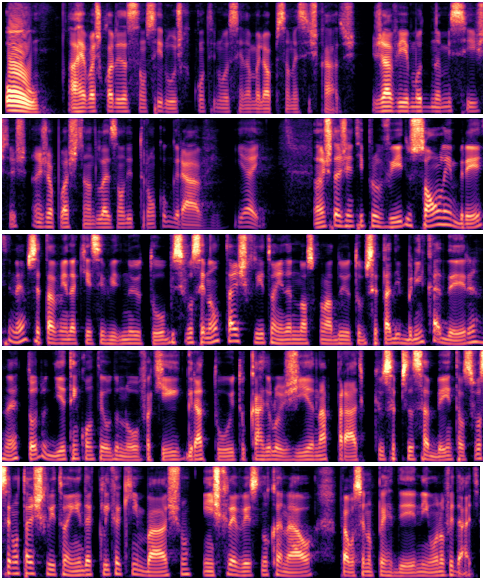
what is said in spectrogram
Ou a revascularização cirúrgica continua sendo a melhor opção nesses casos? Já vi hemodinamicistas angioplastando lesão de tronco grave. E aí? Antes da gente ir para o vídeo, só um lembrete, né? Você está vendo aqui esse vídeo no YouTube. Se você não está inscrito ainda no nosso canal do YouTube, você está de brincadeira, né? Todo dia tem conteúdo novo aqui, gratuito, cardiologia na prática, que você precisa saber. Então, se você não está inscrito ainda, clica aqui embaixo em inscrever-se no canal para você não perder nenhuma novidade.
